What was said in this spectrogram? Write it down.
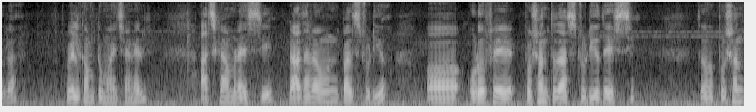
বন্ধুরা ওয়েলকাম টু মাই চ্যানেল আজকে আমরা এসেছি রাধারমন পাল স্টুডিও ওরফে প্রশান্ত দাস স্টুডিওতে এসেছি। তো প্রশান্ত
